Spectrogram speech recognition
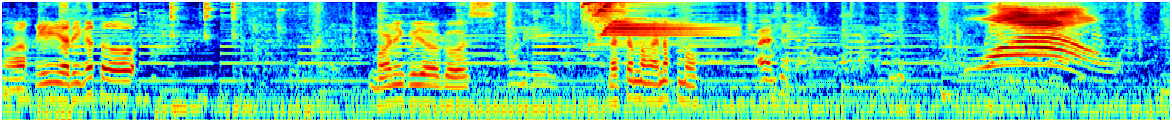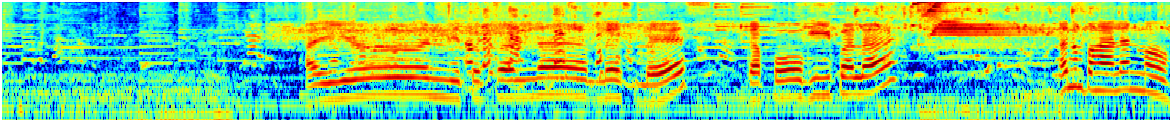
Okay, arigato. Morning Kuya August. Morning. Nasa mga anak mo? Ayan Ayun, ito pala. Bless, bless. Kapogi pala. Anong pangalan mo?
